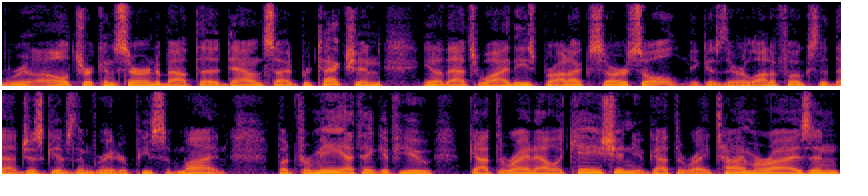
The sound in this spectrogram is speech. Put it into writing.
ultra concerned about the downside protection, you know, that's why these products are sold because there are a lot of folks that that just gives them greater peace of mind. But for me, I think if you got the right allocation, you've got the right time horizon,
